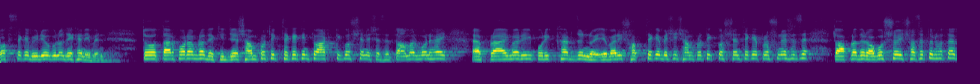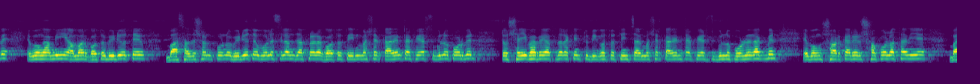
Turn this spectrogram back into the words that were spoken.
বক্স থেকে ভিডিওগুলো দেখে নেবেন। তো তারপর আমরা দেখি যে সাম্প্রতিক থেকে কিন্তু আটটি কোশ্চেন এসেছে। তো আমার মনে হয় প্রাইমারি পরীক্ষার জন্য এবারই সব থেকে বেশি সাম্প্রতিক কোশ্চেন থেকে প্রশ্ন এসেছে। তো আপনাদের অবশ্যই সচেতন হতে হবে এবং আমি আমার গত ভিডিওতে বা সাজেশনপূর্ণ ভিডিওতে বলেছিলাম যে আপনারা গত তিন মাসের কারেন্ট অ্যাফেয়ার্সগুলো পড়বেন। তো সেইভাবে আপনারা কিন্তু বিগত তিন চার মাসের কারেন্ট অ্যাফেয়ার্সগুলো পড়ে রাখবেন এবং সরকারের সফলতা নিয়ে বা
